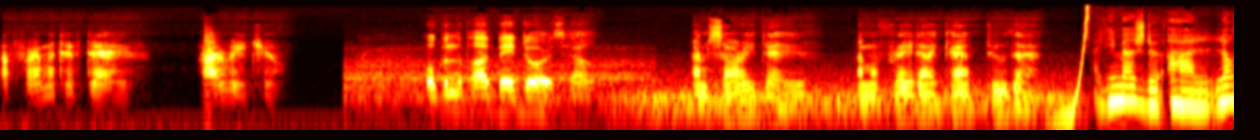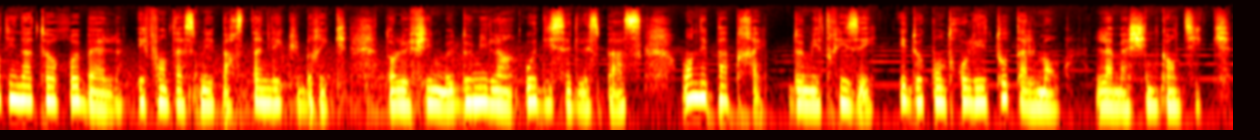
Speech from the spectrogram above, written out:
Affirmative, Dave. I read you. Open the pod bay doors, Hal. I'm sorry, Dave. I'm afraid I can't do that. À l'image de HAL, l'ordinateur rebelle est fantasmé par Stanley Kubrick dans le film 2001 Odyssée de l'espace, on n'est pas prêt de maîtriser et de contrôler totalement la machine quantique.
